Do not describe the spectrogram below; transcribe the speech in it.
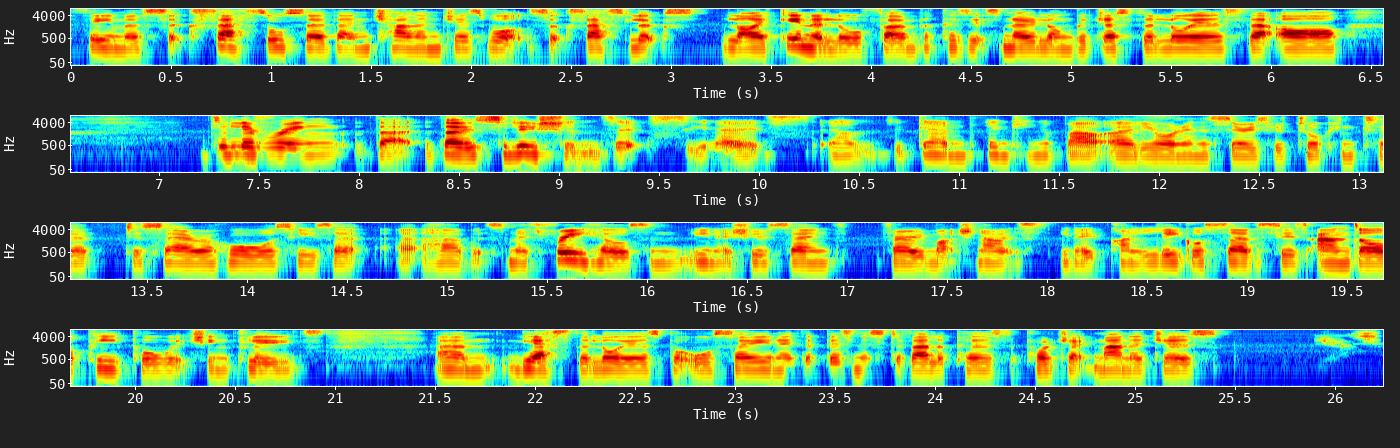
theme of success, also then challenges what success looks like in a law firm because it's no longer just the lawyers that are delivering that those solutions. It's you know it's um, again thinking about earlier on in the series we're talking to to Sarah Hawes who's at, at Herbert Smith Freehills and you know she was saying very much now it's you know kind of legal services and our people which includes um, yes the lawyers but also you know the business developers the project managers yes.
